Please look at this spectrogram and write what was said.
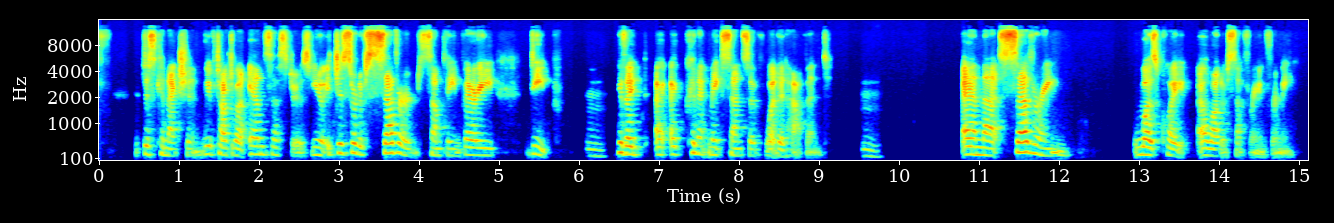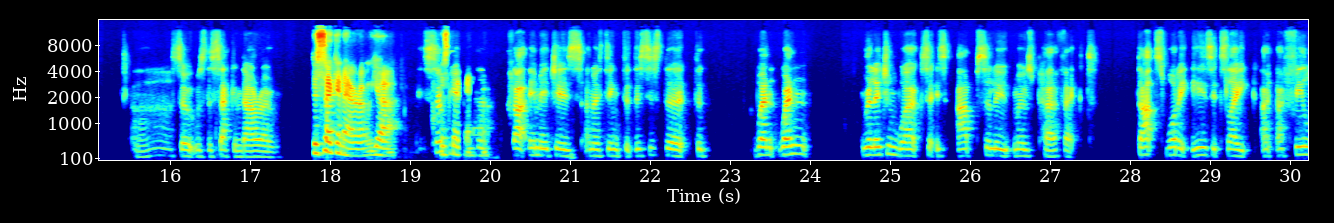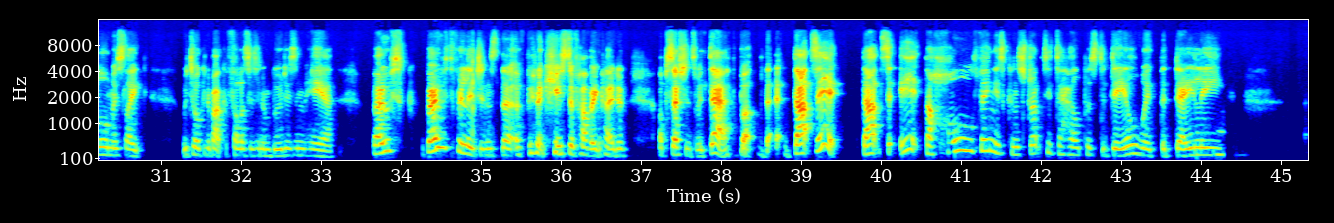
disconnection. We've talked about ancestors, you know, it just sort of severed something very deep mm. because I, I, I, couldn't make sense of what had happened. Mm. And that severing was quite a lot of suffering for me. Ah, so it was the second arrow. The second arrow, yeah. It's so the beautiful that image is, and I think that this is the the when when religion works at its absolute most perfect. That's what it is. It's like I, I feel almost like we're talking about Catholicism and Buddhism here. Both both religions that have been accused of having kind of obsessions with death, but th- that's it. That's it. The whole thing is constructed to help us to deal with the daily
